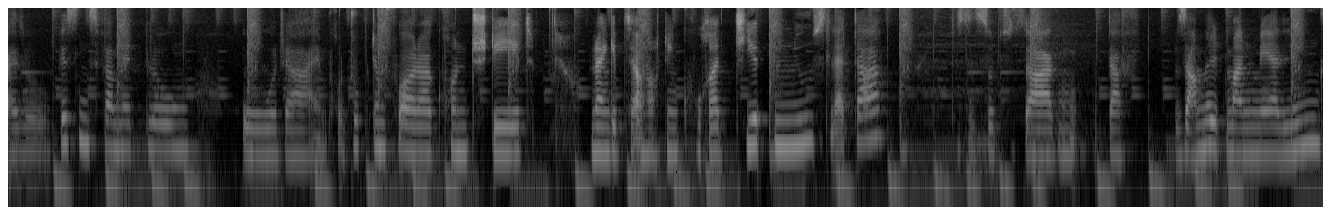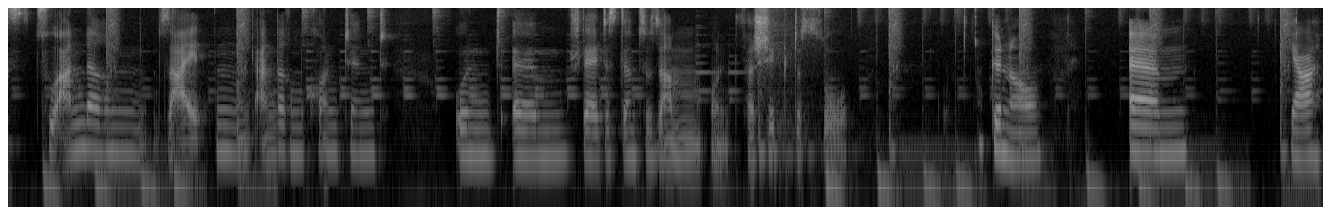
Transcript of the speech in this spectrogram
also Wissensvermittlung oder ein Produkt im Vordergrund steht. Und dann gibt es ja auch noch den kuratierten Newsletter. Das ist sozusagen, da sammelt man mehr Links zu anderen Seiten und anderem Content und ähm, stellt es dann zusammen und verschickt es so. Genau. Ähm, ja,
